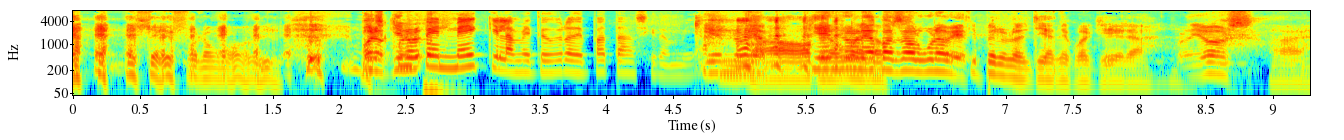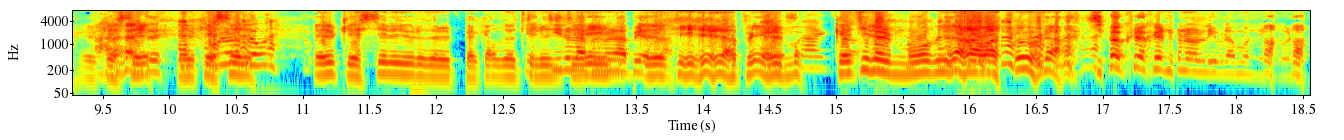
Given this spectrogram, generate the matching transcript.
el teléfono móvil. Bueno, Discúlpenme que la metedura de pata ha sido mía. ¿Quién no, le, ha, ¿quién no le ha pasado alguna vez? pero lo entiende cualquiera. Por Dios. Ah, el que esté, el que esté, el que esté libre del pecado del que tire la primera piedra. Que tire, la, el, que tire el móvil a la basura. Yo creo que no nos libramos ninguno.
